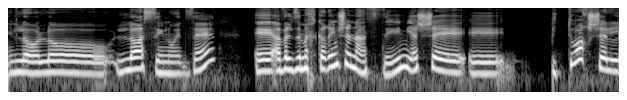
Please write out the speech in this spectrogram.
לא, לא, לא עשינו את זה. אה, אבל זה מחקרים שנעשים, יש אה, אה, פיתוח של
